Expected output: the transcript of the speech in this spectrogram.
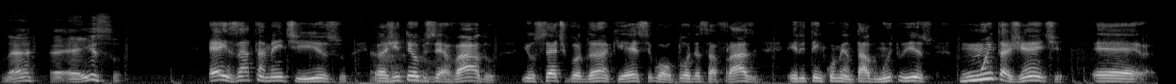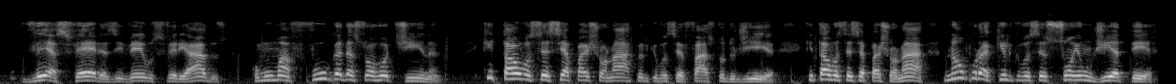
né? É, é, isso? É exatamente isso. a gente tem observado, e o Seth Godin, que é esse, o autor dessa frase, ele tem comentado muito isso. Muita gente é, vê as férias e vê os feriados como uma fuga da sua rotina. Que tal você se apaixonar pelo que você faz todo dia? Que tal você se apaixonar não por aquilo que você sonha um dia ter,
